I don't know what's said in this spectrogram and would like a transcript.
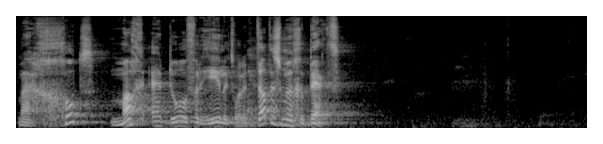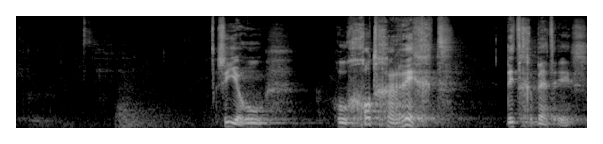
Maar God mag erdoor verheerlijkt worden. Dat is mijn gebed. Zie je hoe, hoe God gericht dit gebed is?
